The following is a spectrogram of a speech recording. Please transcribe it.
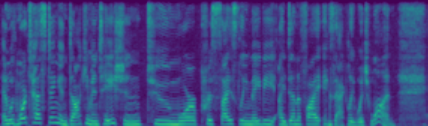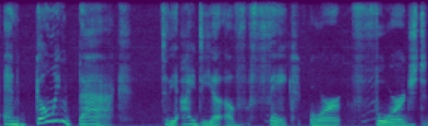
and with more testing and documentation to more precisely maybe identify exactly which one. And going back to the idea of fake or forged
